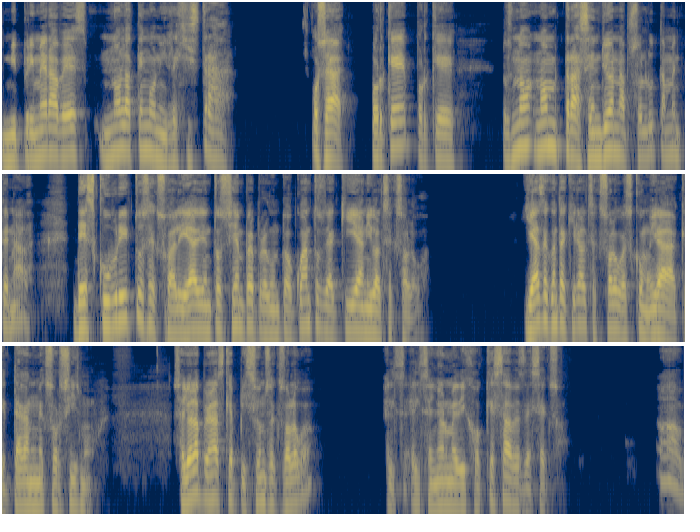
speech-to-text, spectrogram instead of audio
mi primera vez no la tengo ni registrada. O sea, ¿por qué? Porque pues no, no trascendió en absolutamente nada. Descubrir tu sexualidad, y entonces siempre pregunto, ¿cuántos de aquí han ido al sexólogo? Y haz de cuenta que ir al sexólogo es como ir a que te hagan un exorcismo. O sea, yo la primera vez que pisé un sexólogo, el, el señor me dijo, ¿qué sabes de sexo? Oh,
